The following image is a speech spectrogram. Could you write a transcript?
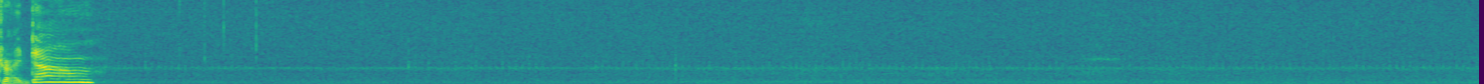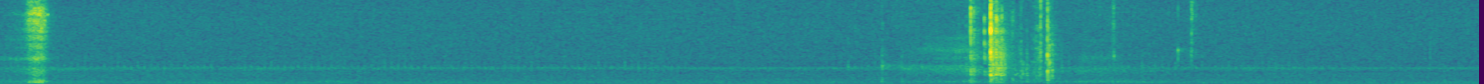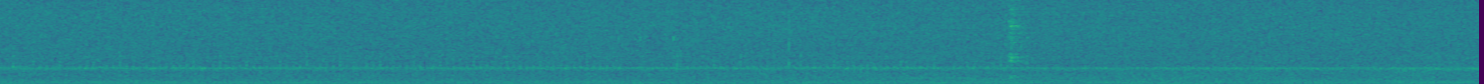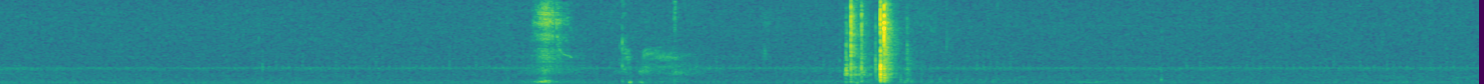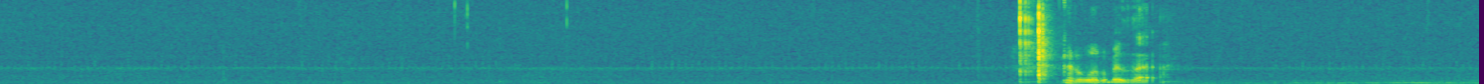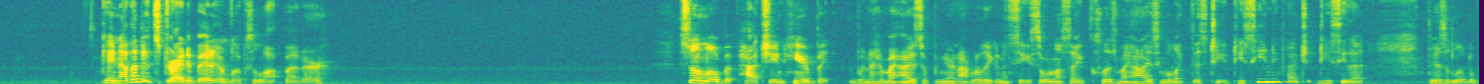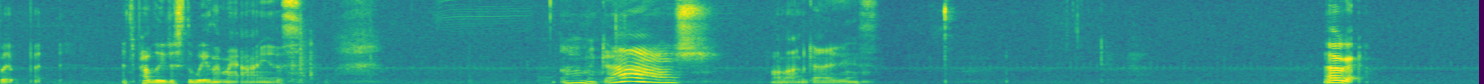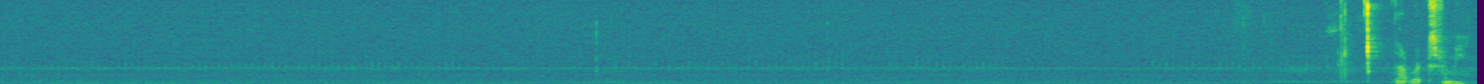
Dry down. Got a little bit of that. Okay, now that it's dried a bit, it looks a lot better. Still a little bit patchy in here, but when I have my eyes open, you're not really going to see. So unless I close my eyes and go like this to you. Do you see any patch? Do you see that? There's a little bit, but it's probably just the way that my eye is. Oh my gosh. Hold on, guys. Okay. That works for me.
